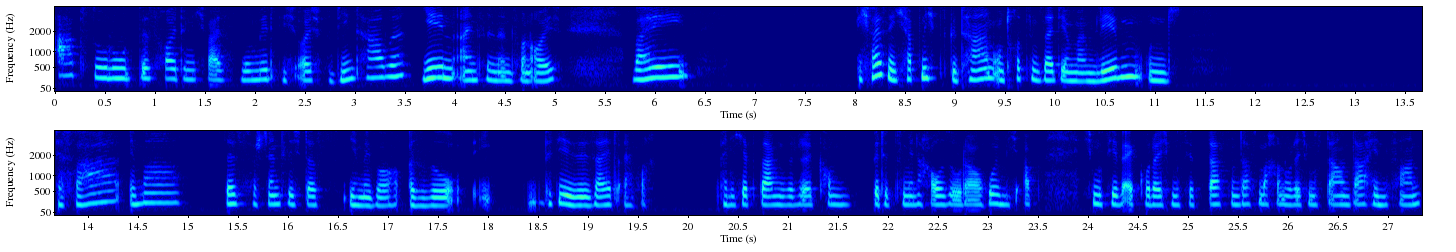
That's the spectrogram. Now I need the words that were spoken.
absolut bis heute nicht weiß, womit ich euch verdient habe, jeden einzelnen von euch, weil ich weiß nicht, ich habe nichts getan und trotzdem seid ihr in meinem Leben und es war immer selbstverständlich, dass ihr mir, also so, wisst ihr, ihr seid einfach, wenn ich jetzt sagen würde, komm bitte zu mir nach Hause oder hol mich ab, ich muss hier weg oder ich muss jetzt das und das machen oder ich muss da und da hinfahren,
